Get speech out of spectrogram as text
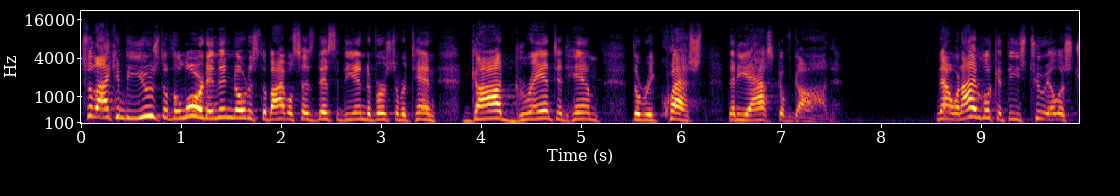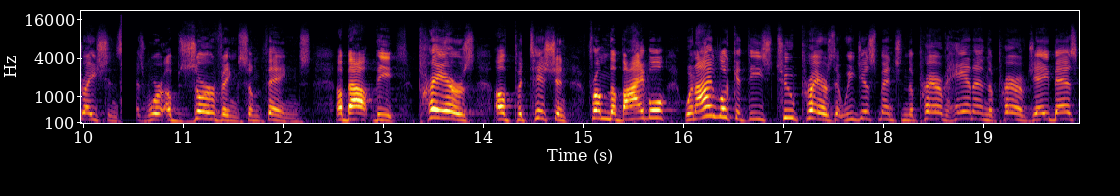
so that I can be used of the Lord. And then notice the Bible says this at the end of verse number 10 God granted him the request that he asked of God. Now, when I look at these two illustrations, as we're observing some things about the prayers of petition from the Bible, when I look at these two prayers that we just mentioned, the prayer of Hannah and the prayer of Jabez,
